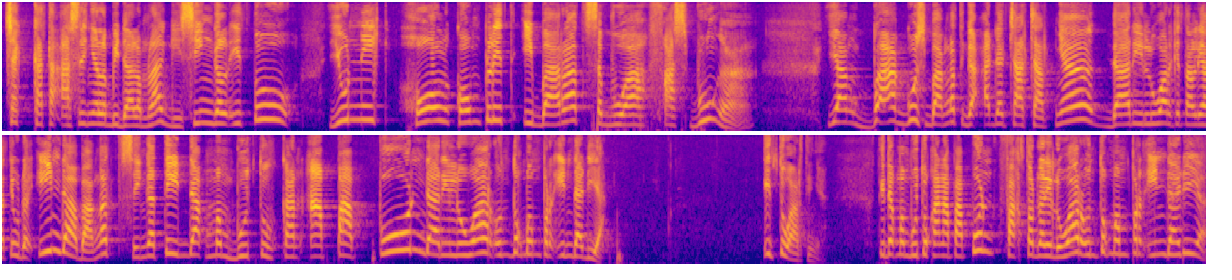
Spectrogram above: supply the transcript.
cek kata aslinya lebih dalam lagi, single itu unik, whole, komplit, ibarat sebuah vas bunga yang bagus banget gak ada cacatnya dari luar kita lihatnya udah indah banget sehingga tidak membutuhkan apa pun dari luar untuk memperindah dia. Itu artinya tidak membutuhkan apa pun faktor dari luar untuk memperindah dia.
